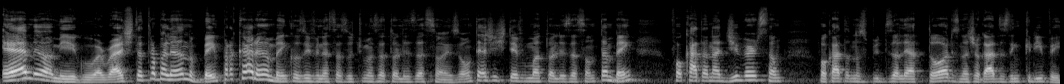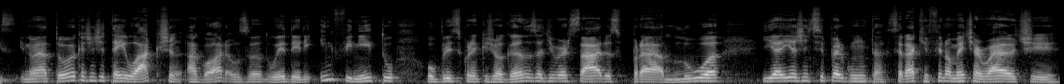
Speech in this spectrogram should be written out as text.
É, meu amigo, a Riot tá trabalhando bem pra caramba, inclusive nessas últimas atualizações. Ontem a gente teve uma atualização também focada na diversão, focada nos builds aleatórios, nas jogadas incríveis. E não é à toa que a gente tem o Action agora, usando o E dele infinito, o Blitzcrank jogando os adversários pra lua. E aí a gente se pergunta, será que finalmente a Riot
